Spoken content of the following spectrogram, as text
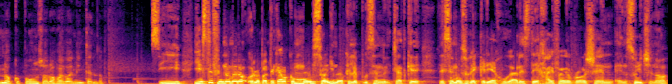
no ocupo un solo juego de Nintendo. Sí, y este fenómeno, lo platicaba con Moiso ahí, ¿no? Que le puse en el chat que decía Moiso que quería jugar este Hi-Fi Rush en, Switch, ¿no?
